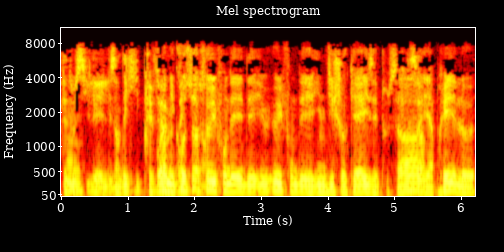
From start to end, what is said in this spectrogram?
Peut-être Ouais. aussi les les indés qui préfèrent Ouais, Microsoft, eux, ils font des, des, eux, ils font des indie showcase et tout ça. Et après, le,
